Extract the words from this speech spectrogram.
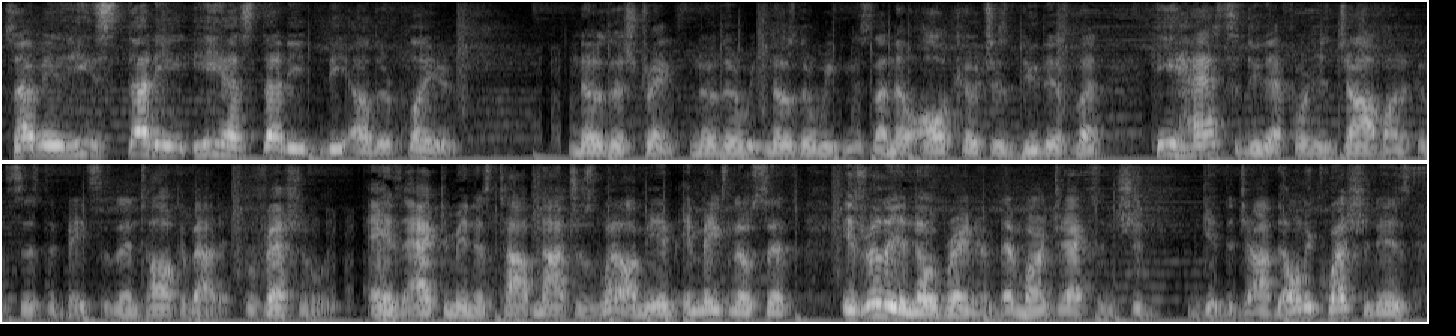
So I mean, he's studied he has studied the other players. Knows their strengths, knows their knows their weakness. I know all coaches do this, but he has to do that for his job on a consistent basis and talk about it professionally. And his acumen is top notch as well. I mean, it, it makes no sense. It's really a no brainer that Mark Jackson should get the job. The only question is,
